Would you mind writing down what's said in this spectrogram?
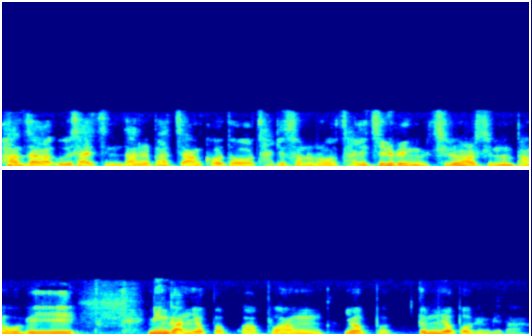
환자가 의사의 진단을 받지 않고도 자기 손으로 자기 질병을 치료할 수 있는 방법이 민간요법과 부항요법, 뜸요법입니다.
